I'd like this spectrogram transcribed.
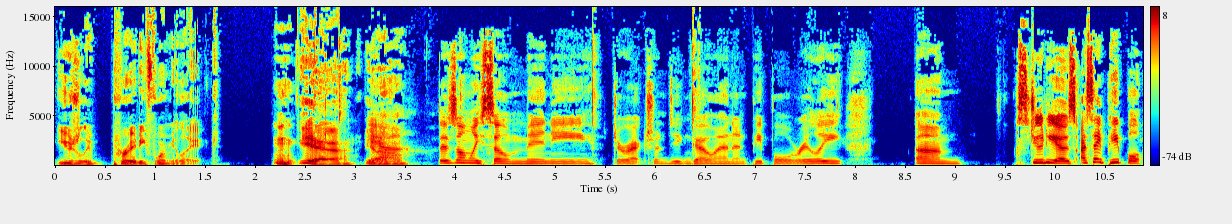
usually pretty formulaic. Mm, yeah. yeah know. There's only so many directions you can go in and people really um studios i say people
